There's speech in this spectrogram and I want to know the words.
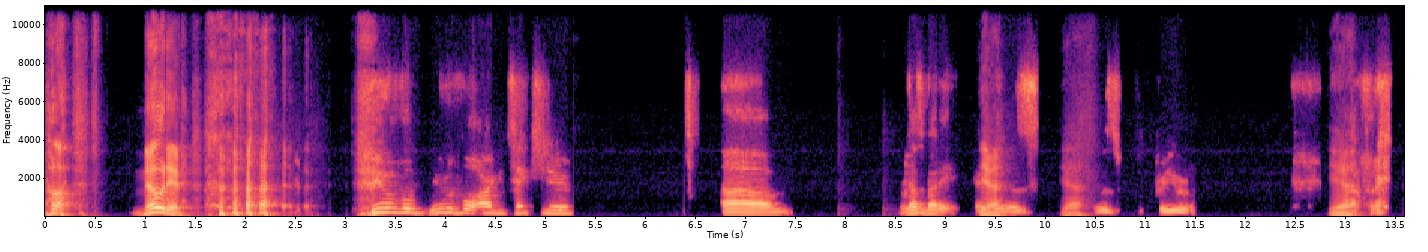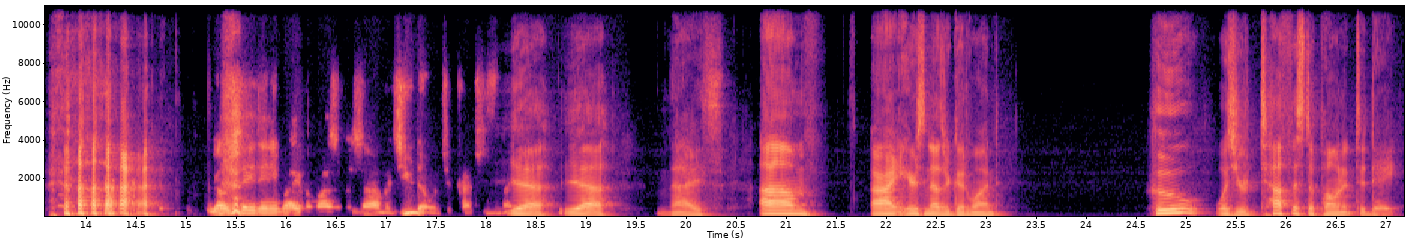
Noted. beautiful, beautiful architecture. Um, that's about it. yeah, it was yeah, it was pretty. Yeah. no shade to anybody from Azerbaijan, but you know what your country's like. Yeah, yeah, nice. Um, all right, here's another good one. Who was your toughest opponent to date?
